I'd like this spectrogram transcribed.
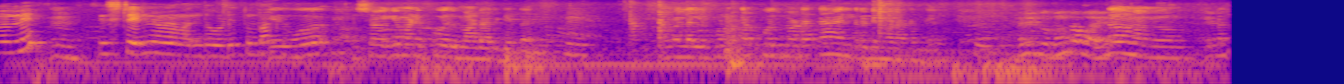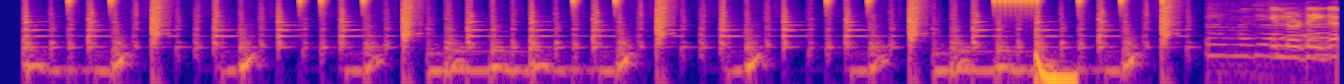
ಮಮ್ಮಿ ಇಷ್ಟೇನು ಒಂದು ಉಡಿ ತುಂಬಾ? ಇವು ಶಾವಿಗೆ ಮಣಿ ಪೂಜೆ ಮಾಡೋರ್ಗಿದ ಹ್ಮ್. ಆಮೇಲೆ ಅಲ್ಲಿ ಕುಣಕರ್ ಪೂಜೆ ಮಾಡಕ ಇಲ್ಲಿ ರೆಡಿ ಮಾಡಕತ್ತೀವಿ. ಇದಾವ್ ಮಮ್ಮಿ ನೋಡ್ರಿ ಈಗ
